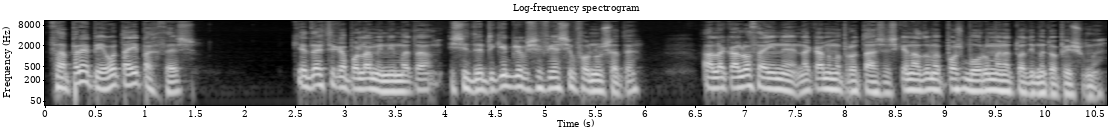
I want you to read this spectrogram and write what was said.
θα πρέπει, εγώ τα είπα χθες και δέχτηκα πολλά μηνύματα, η συντριπτική πλειοψηφία συμφωνούσατε, αλλά καλό θα είναι να κάνουμε προτάσεις και να δούμε πώς μπορούμε να το αντιμετωπίσουμε.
